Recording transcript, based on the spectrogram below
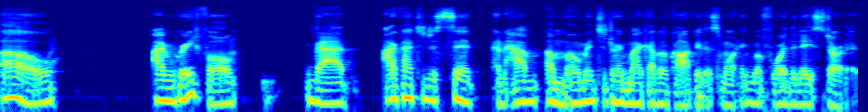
oh, I'm grateful that I got to just sit and have a moment to drink my cup of coffee this morning before the day started.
